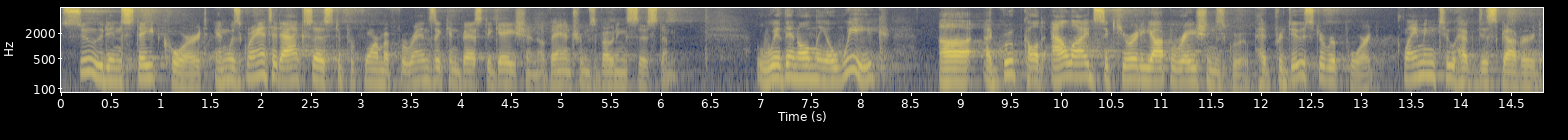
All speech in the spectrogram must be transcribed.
sued in state court and was granted access to perform a forensic investigation of Antrim's voting system. Within only a week, uh, a group called Allied Security Operations Group had produced a report claiming to have discovered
